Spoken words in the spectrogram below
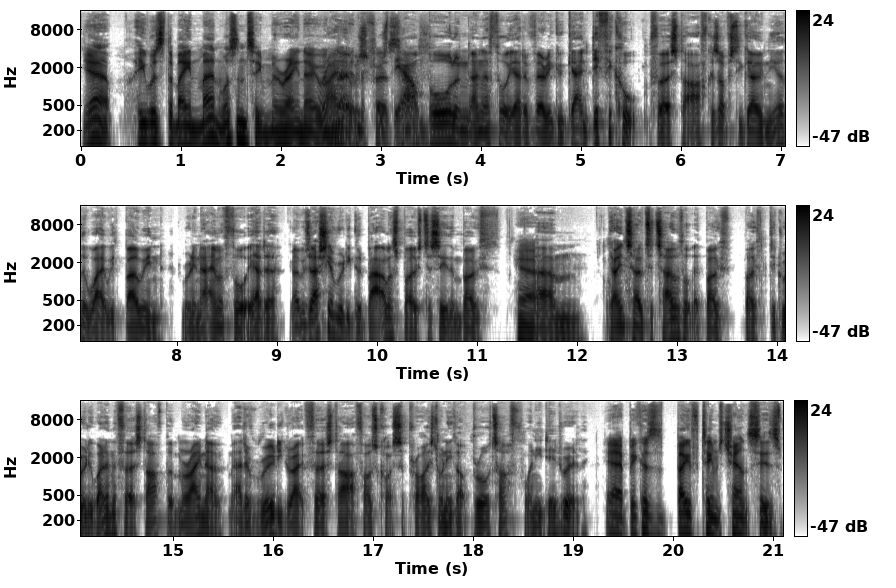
Yeah, he was the main man, wasn't he, Moreno? in the- Moreno in, was, the first was the half. out ball, and, and I thought he had a very good game. Difficult first half because obviously going the other way with Bowen running at him, I thought he had a. It was actually a really good battle, I suppose, to see them both Yeah, um, going toe to toe. I thought they both both did really well in the first half, but Moreno had a really great first half. I was quite surprised when he got brought off when he did. Really, yeah, because both teams' chances,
